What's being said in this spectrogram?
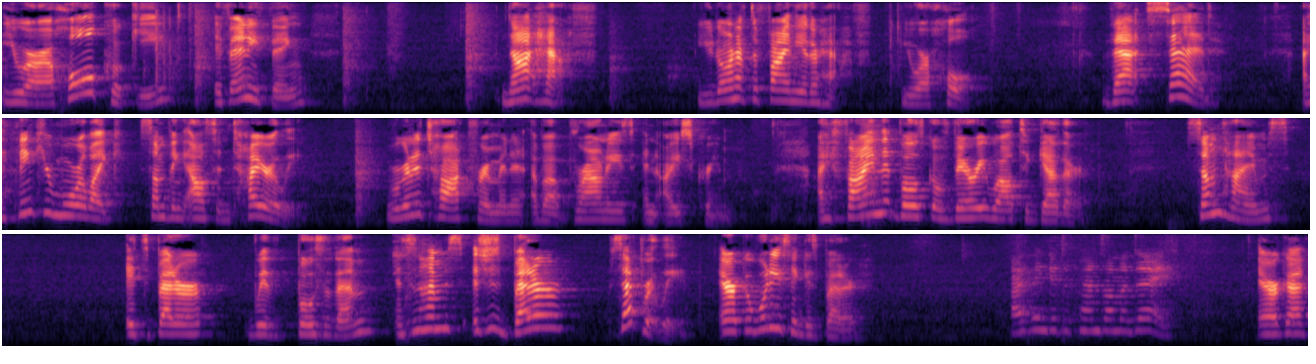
You are a whole cookie, if anything, not half. You don't have to find the other half. You are whole. That said, I think you're more like something else entirely. We're going to talk for a minute about brownies and ice cream. I find that both go very well together. Sometimes it's better with both of them, and sometimes it's just better separately. Erica, what do you think is better? I think it depends on the day. Erica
